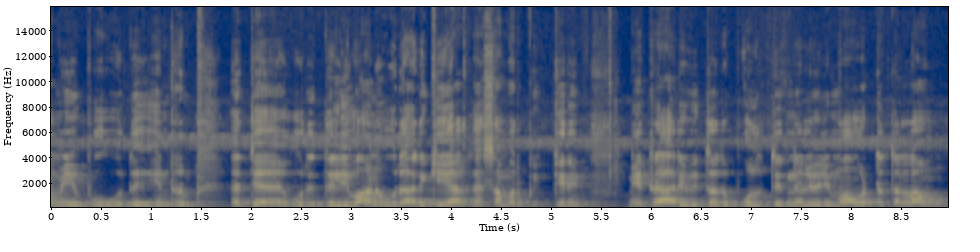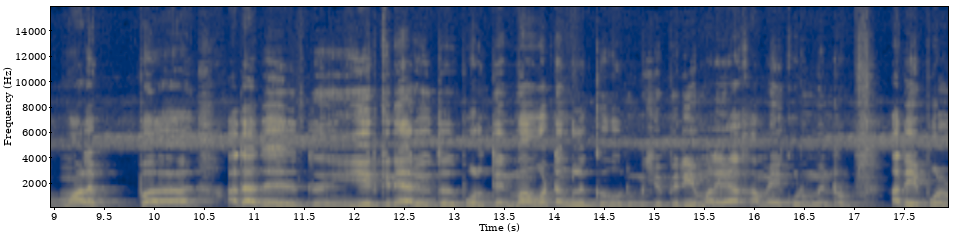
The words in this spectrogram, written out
அமையப் போகுது என்றும் ஒரு தெளிவான ஒரு அறிக்கையாக சமர்ப்பிக்கிறேன். நேற்று அறிவித்தது போல் திருநெல்வேலி மாவட்டத்தெல்லாம் மழை இப்போ அதாவது ஏற்கனவே அறிவித்தது போல் தென் மாவட்டங்களுக்கு ஒரு மிகப்பெரிய மழையாக அமையக்கூடும் என்றும் அதேபோல்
